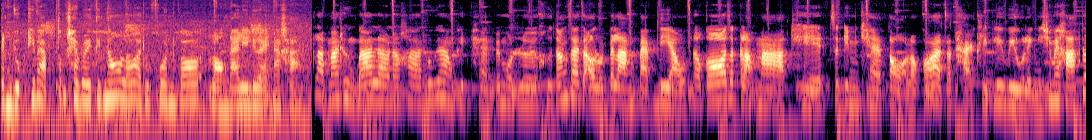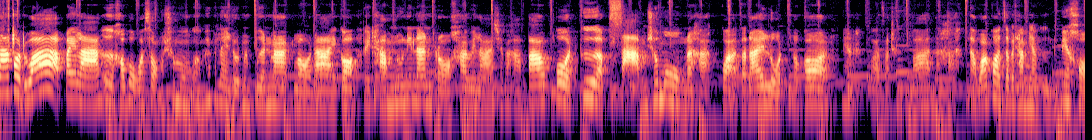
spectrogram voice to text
เป็นยุคที่แบบต้องใช้เรตินอลแล้วอะทุกคนก็ลองได้เรื่อยๆนะคะ กลับมาถึงบ้านแล้วนะคะ ทุกอย่างผิดแผนไปหมดเลย คือตั้งใจจะเอารถไปล้างแป๊บเดียว แล้วก็จะกลับมาเทสสกินแคร์ต่อแล้วก็อาจจะถ่ายคลิปรีวิวอะไรอย่างงี้ใช่ไหมคะปรากฏว่าไปล้างเออเขาบอกว่า 2 ชั่วโมงเออไม่เป็นไรรถมันเปื้อนมากรอได้ ก็ไปทำนู่นนี่นั่นรอค่าเวลาใช่ไหมคะปรากฏเกือบ 3 ชั่วโมงนะคะ กว่าจะได้รถแล้วก็เนี่ยกว่าจะถึงบ้านนะคะ แต่ว่าก่อนจะไปทำอย่างอื่นเมย์ขอ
